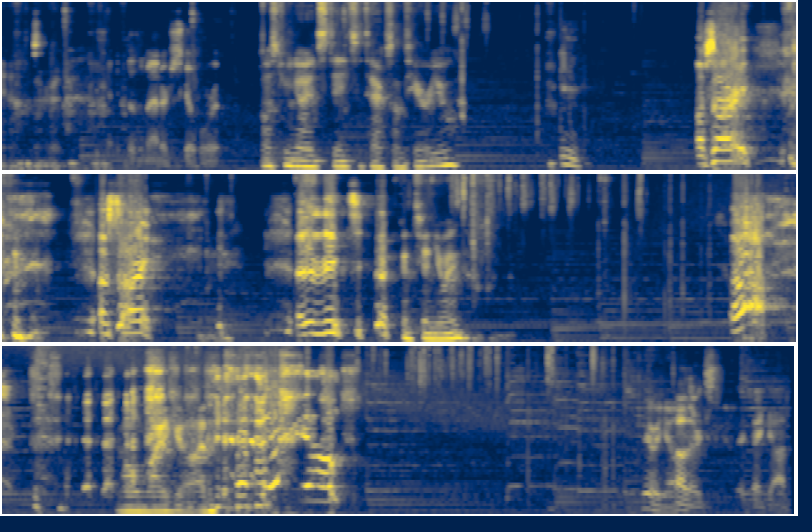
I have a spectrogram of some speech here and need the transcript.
Yeah, alright. It doesn't matter. Just go for it. Western United States attacks Ontario. Mm. I'm sorry. I'm sorry. I didn't mean to. Continuing. Oh! Oh my god. no! There we go. Oh, there. Thank God.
